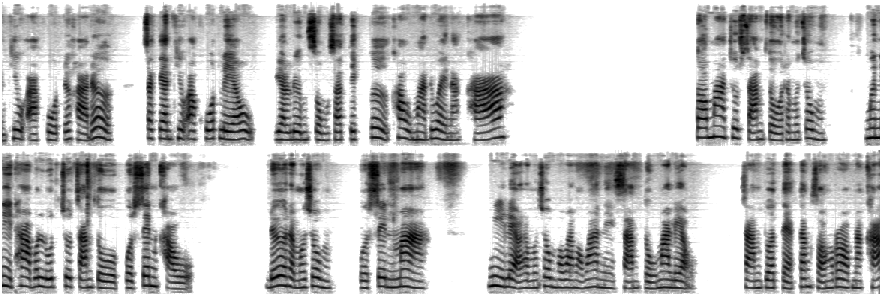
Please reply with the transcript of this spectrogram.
น QR code เด้อค่ะเด้อสแกน QR code แล้ว อย่าลืมส่งสติกเกอร์เข้ามาด้วยนะคะ ต่อมาชุดสามตัวท่านผู้ชม เมื่อนี้ถ้าบรรลุชุดสามตัวเปิดเส้นเขาเด้อท่านผู้ชม เปิดเส้นมา มีแล้วท่านผู้ชมเพราะว่าเมาว่านนี่สามตัวมาแล้วสามตัวแตกตั้งสองรอบนะคะ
